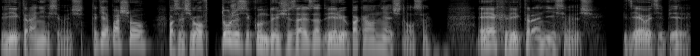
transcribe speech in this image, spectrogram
«Виктор Анисимович, так я пошел». После чего в ту же секунду исчезаю за дверью, пока он не очнулся. «Эх, Виктор Анисимович, где вы теперь?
